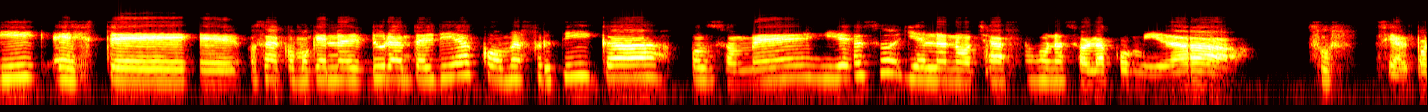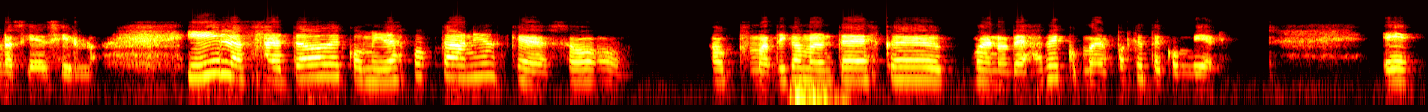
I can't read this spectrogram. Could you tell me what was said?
y este, eh, o sea, como que durante el día comes fruticas, consomés y eso, y en la noche haces una sola comida social, por así decirlo. Y la salto de comida espontánea, que eso automáticamente es que, bueno, dejas de comer porque te conviene. Eh,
